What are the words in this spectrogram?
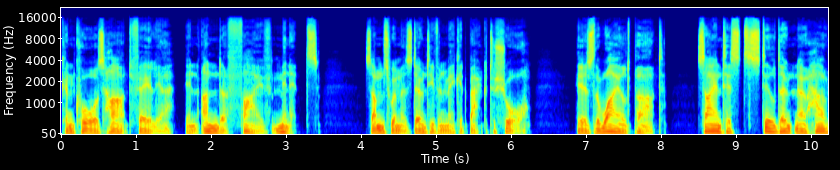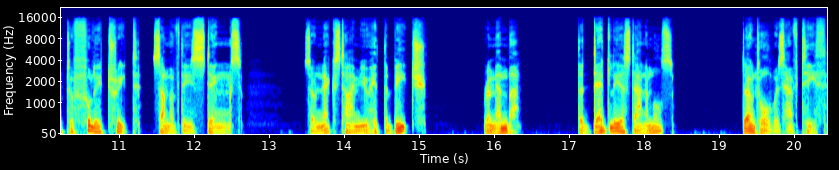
can cause heart failure in under five minutes. Some swimmers don't even make it back to shore. Here's the wild part. Scientists still don't know how to fully treat some of these stings. So next time you hit the beach, remember, the deadliest animals don't always have teeth.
